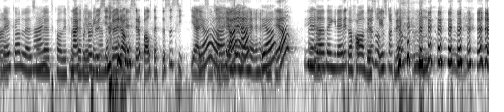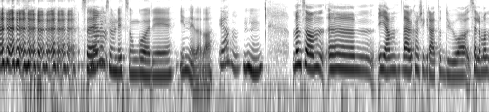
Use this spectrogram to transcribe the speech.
det er jo ikke alle som Nei. vet hva de forskjellige tingene er. Nei, for når du sitter og ramser opp alt dette, så sitter jeg liksom Ja, sånn Ja, ja. er. Ja, ja. men da er det greit Vet å ha det skriftlig. snakker Så det er liksom litt som går i, inn i det, da. Ja. Mhm. Men sånn, øhm, igjen, det er jo kanskje greit at du og Selv om man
